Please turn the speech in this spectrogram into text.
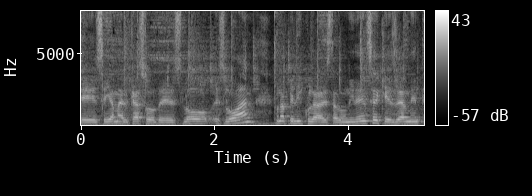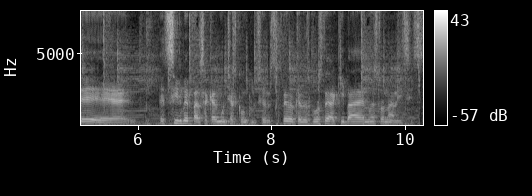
Eh, se llama El caso de Sloan, una película estadounidense que realmente eh, sirve para sacar muchas conclusiones. Espero que les guste, aquí va nuestro análisis.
